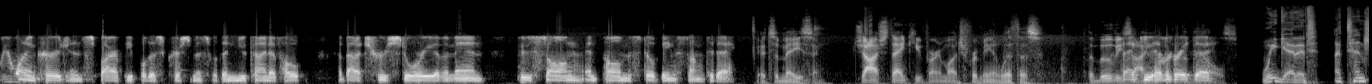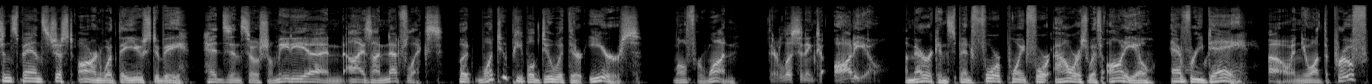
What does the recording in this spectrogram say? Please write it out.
we want to encourage and inspire people this Christmas with a new kind of hope about a true story of a man whose song and poem is still being sung today. It's amazing. Josh, thank you very much for being with us. The movies. Thank I you. Have a great day. We get it. Attention spans just aren't what they used to be heads in social media and eyes on Netflix. But what do people do with their ears? Well, for one, they're listening to audio. Americans spend 4.4 hours with audio every day. Oh, and you want the proof?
